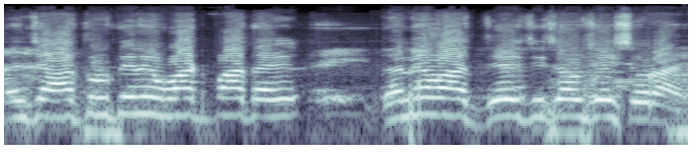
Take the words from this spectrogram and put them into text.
त्यांच्या आतुरतेने वाट पाहत आहे. धन्यवाद. जय जिजाऊ जय शिवराय.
